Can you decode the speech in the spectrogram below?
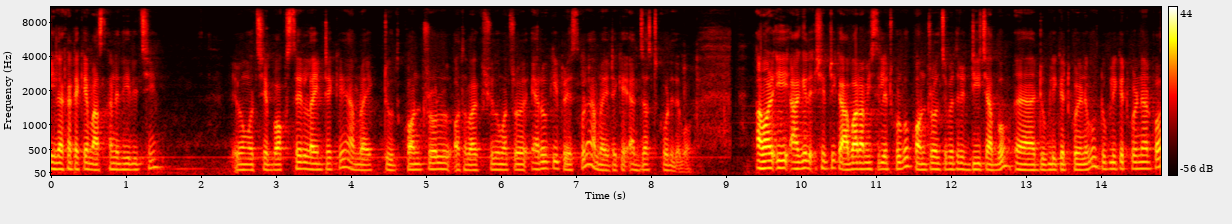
এই লেখাটাকে মাঝখানে দিয়ে দিচ্ছি। এবং হচ্ছে বক্সের লাইনটাকে আমরা একটু কন্ট্রোল অথবা শুধুমাত্র অ্যারো কি প্রেস করে আমরা এটাকে অ্যাডজাস্ট করে দেব। আমার এই আগের শেপটিকে আবার আমি সিলেক্ট করব কন্ট্রোল চেপে ধরে ডি চাপবো ডুপ্লিকেট করে নেব। ডুপ্লিকেট করে নেওয়ার পর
